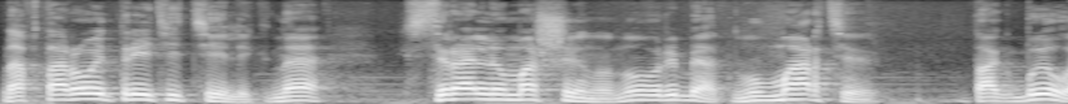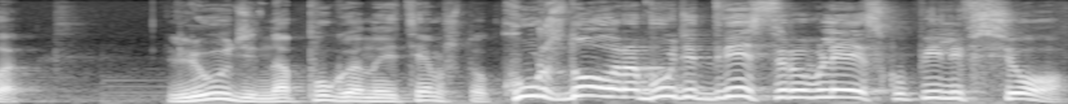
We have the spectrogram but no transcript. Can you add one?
На второй, третий телек, на стиральную машину. Ну, ребят, ну в марте так было. Люди, напуганные тем, что курс доллара будет 200 рублей, скупили все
